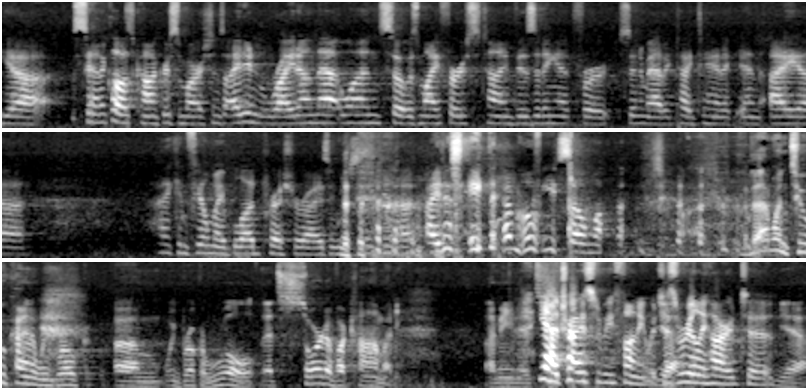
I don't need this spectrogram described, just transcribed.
Yeah, Santa Claus Conquers the Martians. I didn't write on that one, so it was my first time visiting it for Cinematic Titanic, and I. Uh, I can feel my blood pressurizing just thinking that. I just hate that movie so much. That one too, kind of we broke um, we broke a rule. That's sort of a comedy. I mean, it's Yeah, it tries to be funny, which is really hard to. yeah.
